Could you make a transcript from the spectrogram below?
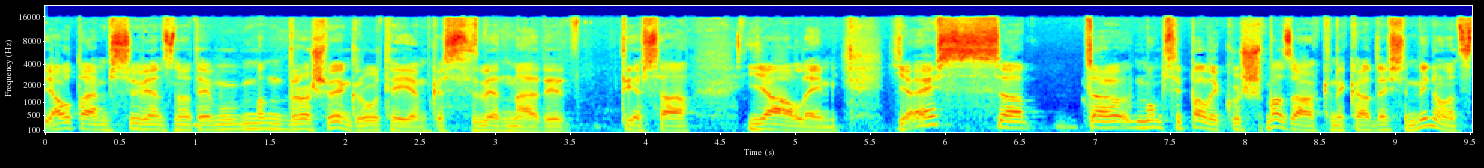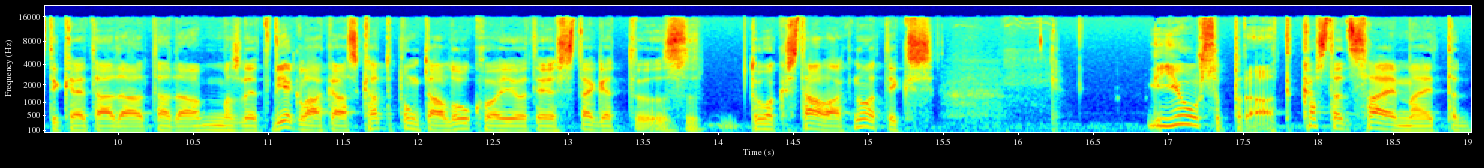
Jautājums ir viens no tiem man droši vien grūtajiem, kas vienmēr ir tiesā jālemj. Ja es, tā, mums ir palikuši mazāk nekā desmit minūtes tikai tādā, tādā mazliet vieglākā skatu punktā, lūkojoties tagad uz to, kas tālāk notiks. Jūsuprāt, kas tad saimai, tad,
